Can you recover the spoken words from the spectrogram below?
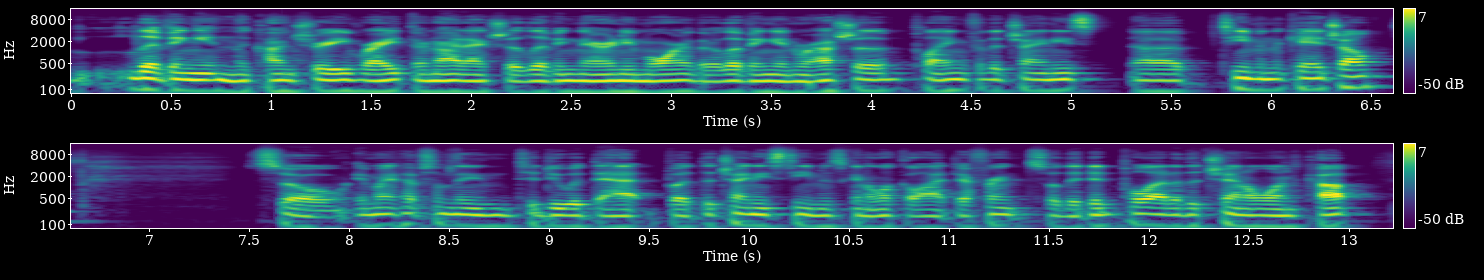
living in the country, right? They're not actually living there anymore. They're living in Russia playing for the Chinese uh, team in the KHL. So it might have something to do with that. But the Chinese team is going to look a lot different. So they did pull out of the Channel One Cup.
